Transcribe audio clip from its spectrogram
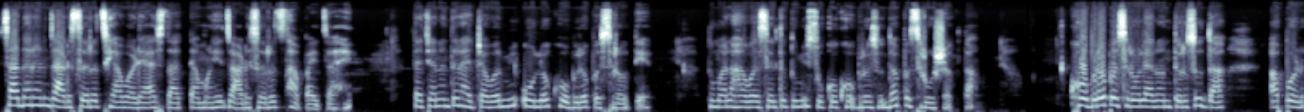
साधारण जाडसरच ह्या वड्या असतात त्यामुळे हे जाडसरच थापायचं आहे. त्याच्यानंतर ह्याच्यावर मी ओलं खोबरं पसरवते. तुम्हाला हवं असेल तर तुम्ही सुकं खोबरं सुद्धा पसरवू शकता. खोबरं पसरवल्यानंतर सुद्धा आपण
